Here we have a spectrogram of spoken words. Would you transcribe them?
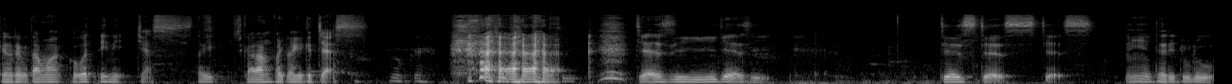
genre utama kuat ini jazz. Tapi sekarang balik lagi ke jazz. oke Jazzy, jazzy. Jazz, jazz, jazz. Ini dari dulu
